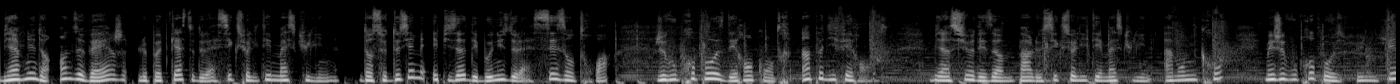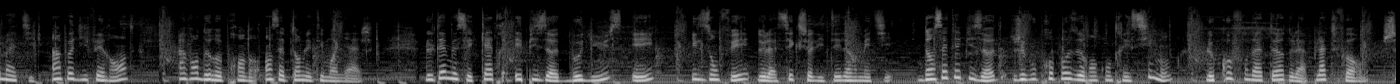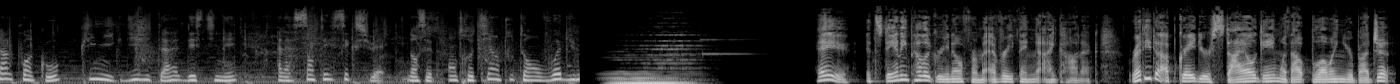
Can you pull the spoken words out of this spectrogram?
Bienvenue dans On the Verge, le podcast de la sexualité masculine. Dans ce deuxième épisode des bonus de la saison 3, je vous propose des rencontres un peu différentes. Bien sûr, des hommes parlent de sexualité masculine à mon micro, mais je vous propose une thématique un peu différente avant de reprendre en septembre les témoignages. Le thème de ces quatre épisodes bonus est Ils ont fait de la sexualité leur métier. Dans cet épisode, je vous propose de rencontrer Simon, le cofondateur de la plateforme Charles.co, clinique digitale destinée à la santé sexuelle. Dans cet entretien tout en voix du Hey, it's Danny Pellegrino from Everything Iconic. Ready to upgrade your style game without blowing your budget?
